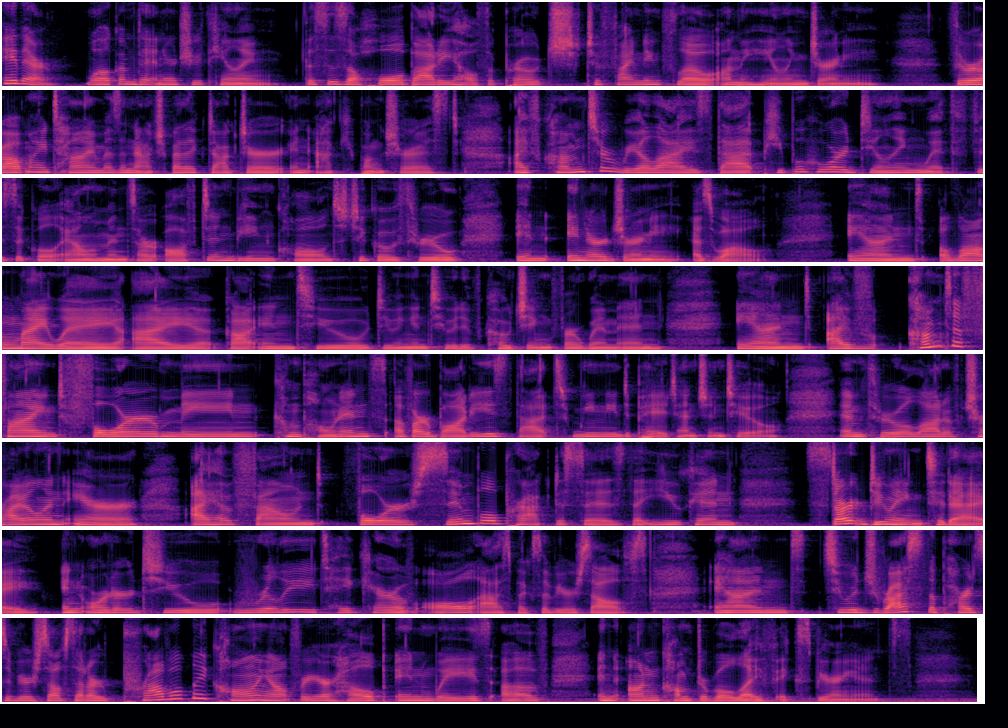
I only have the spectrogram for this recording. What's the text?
Hey there, welcome to Inner Truth Healing. This is a whole body health approach to finding flow on the healing journey. Throughout my time as a naturopathic doctor and acupuncturist, I've come to realize that people who are dealing with physical ailments are often being called to go through an inner journey as well. And along my way, I got into doing intuitive coaching for women. And I've come to find four main components of our bodies that we need to pay attention to. And through a lot of trial and error, I have found four simple practices that you can start doing today in order to really take care of all aspects of yourselves and to address the parts of yourselves that are probably calling out for your help in ways of an uncomfortable life experience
